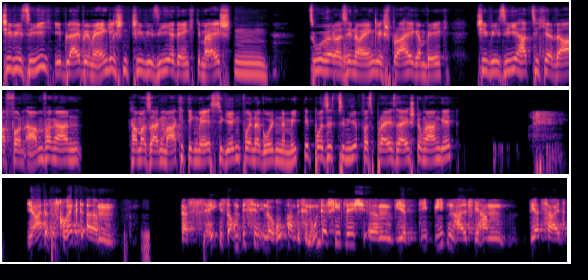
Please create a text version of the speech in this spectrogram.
GVC, ich bleibe im englischen GVC, ihr denkt, die meisten Zuhörer sind noch englischsprachig am Weg. GVC hat sich ja da von Anfang an, kann man sagen, marketingmäßig irgendwo in der goldenen Mitte positioniert, was Preis-Leistung angeht. Ja, das ist korrekt. Ähm, das ist auch ein bisschen in Europa ein bisschen unterschiedlich. Ähm, wir bieten halt, wir haben derzeit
